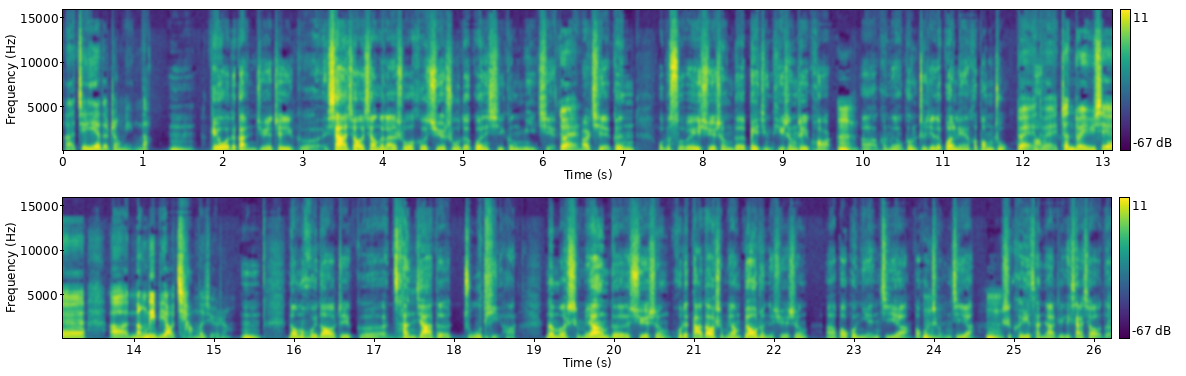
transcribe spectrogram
呃结业的证明的。嗯，给我的感觉，这个夏校相对来说和学术的关系更密切，对，而且跟我们所谓学生的背景提升这一块儿，嗯啊，可能有更直接的关联和帮助。对对，针对于一些呃能力比较强的学生。嗯，那我们回到这个参加的主体哈，那么什么样的学生或者达到什么样标准的学生？啊，包括年纪啊，包括成绩啊，嗯，是可以参加这个夏校的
